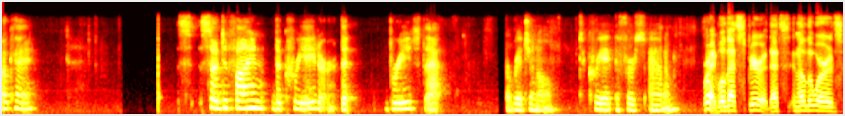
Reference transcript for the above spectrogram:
okay. So define the creator that breathed that original to create the first atom. Right. Well, that's spirit. That's in other words,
